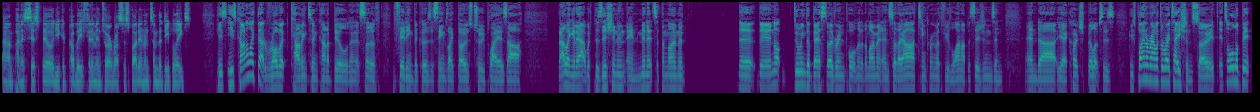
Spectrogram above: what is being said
um, punt assist build, you could probably fit him into a roster spot in on some of the deeper leagues. He's he's kind of like that Robert Covington kind of build, and it's sort of fitting because it seems like those two players are battling it out with position and, and minutes at the moment they're they're not doing the best over in Portland at the moment, and so they are tinkering with a few lineup decisions. And and uh, yeah, Coach Billups is he's playing around with the rotations, so it, it's all a bit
